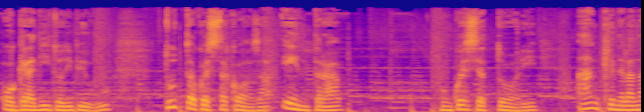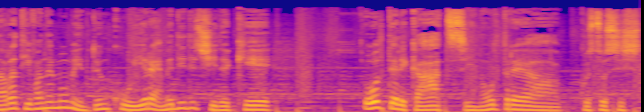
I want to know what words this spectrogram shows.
ho gradito di più. Tutta questa cosa entra con questi attori anche nella narrativa nel momento in cui Remedy decide che oltre alle cutscene, oltre a questo sis-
